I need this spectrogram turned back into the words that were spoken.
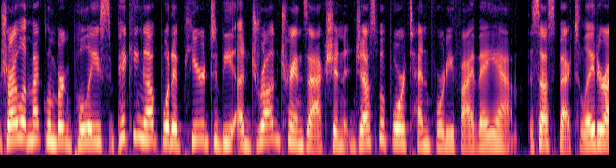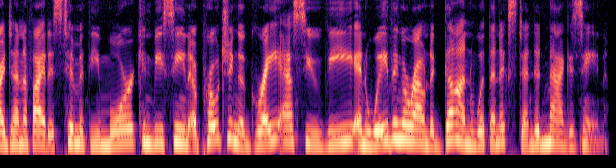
Charlotte Mecklenburg police picking up what appeared to be a drug transaction just before 10:45 a.m. The suspect, later identified as Timothy Moore, can be seen approaching a gray SUV and waving around a gun with an extended magazine.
